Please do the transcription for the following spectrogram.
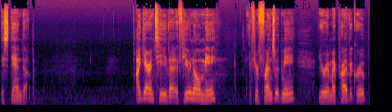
They stand up. I guarantee that if you know me, if you're friends with me, you're in my private group,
